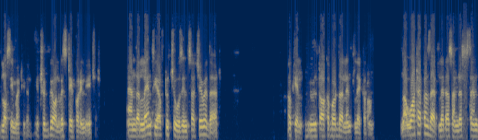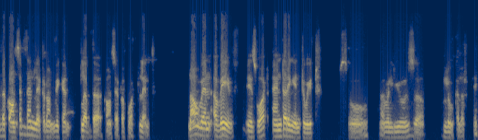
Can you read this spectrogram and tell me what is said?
lossy material. It should be always taper in nature. And the length you have to choose in such a way that, okay, we will talk about the length later on. Now what happens that let us understand the concept then later on we can club the concept of what length. Now when a wave is what? Entering into it. So I will use uh, blue color. Okay.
